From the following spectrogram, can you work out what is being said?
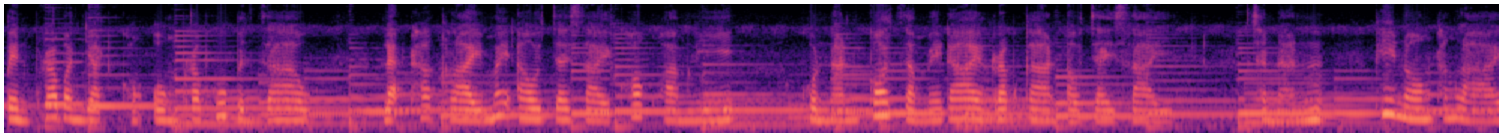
เป็นพระบัญญัติขององค์พระผู้เป็นเจ้า และถ้าใครไม่เอาใจใส่ข้อความนี้ คนนั้นก็จะไม่ได้รับการเอาใจใส่ ฉะนั้นพี่น้องทั้งหลาย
